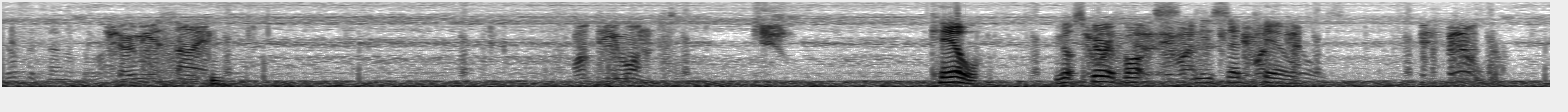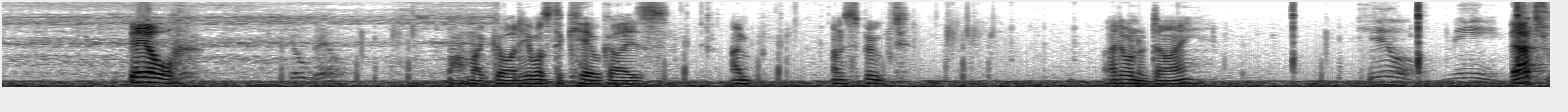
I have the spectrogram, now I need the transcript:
You also turned off the light. Show me a sign. What do you want? Kill. Kill. We got spirit It box, wants- it and he said kill. Bill. It's Bill. Bill. Kill Bill. Oh my god, he wants to kill, guys. I'm, I'm spooked. I don't want to die. Kill me. That's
